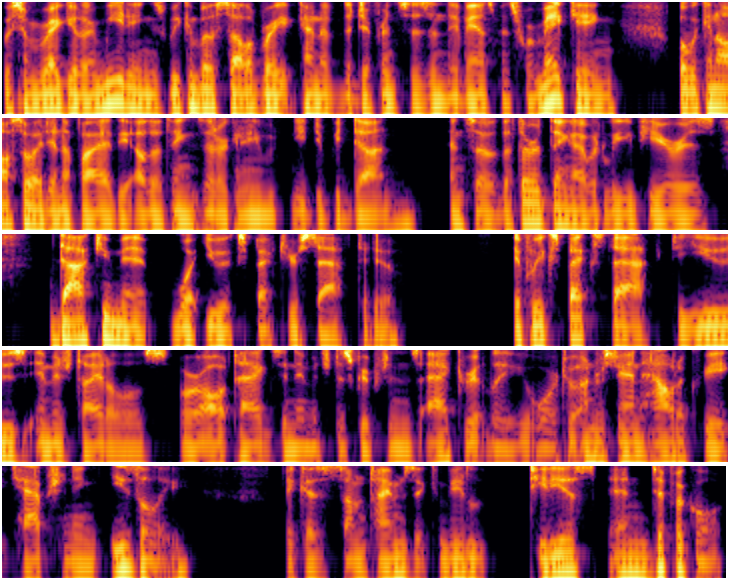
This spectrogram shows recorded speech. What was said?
with some regular meetings, we can both celebrate kind of the differences and the advancements we're making, but we can also identify the other things that are going to need to be done. And so the third thing I would leave here is document what you expect your staff to do. If we expect staff to use image titles or alt tags and image descriptions accurately or to understand how to create captioning easily, because sometimes it can be tedious and difficult,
